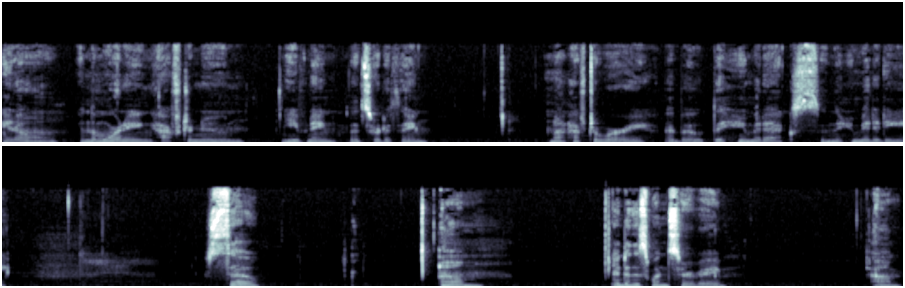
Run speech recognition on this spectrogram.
you know, in the morning, afternoon, evening, that sort of thing. Not have to worry about the humidex and the humidity. So, um, I did this one survey. Um,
